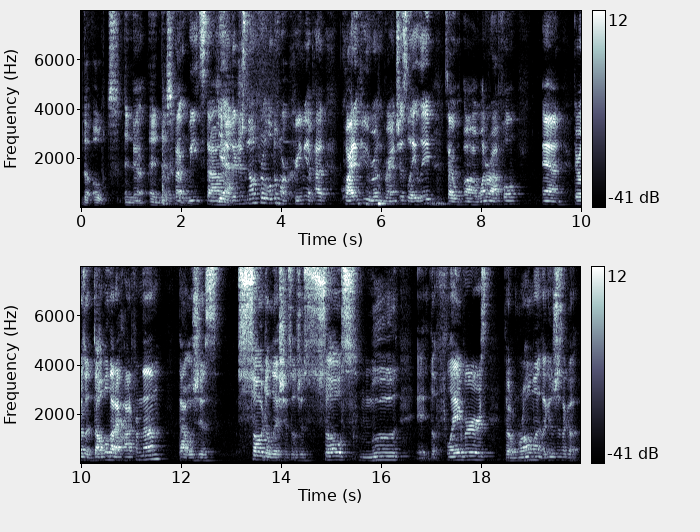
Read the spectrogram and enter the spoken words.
the oats and Yeah. and this Like that wheat style. Yeah. They're just known for a little bit more creamy. I've had quite a few root and branches lately. So I uh, won a raffle, and there was a double that I had from them that was just so delicious. It was just so smooth. It, the flavors, the aroma, like it was just like a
